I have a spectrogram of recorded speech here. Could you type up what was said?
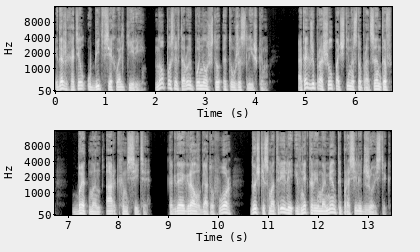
и даже хотел убить всех валькирий, но после второй понял, что это уже слишком. А также прошел почти на 100% «Бэтмен Аркхэм Сити». Когда я играл в God of War, дочки смотрели и в некоторые моменты просили джойстик.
